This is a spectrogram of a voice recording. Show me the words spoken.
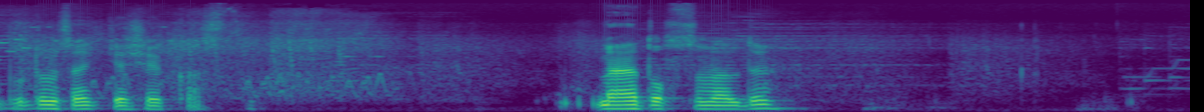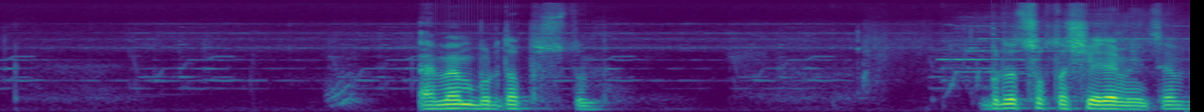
Burada mesela qəşəng qastı. Mənə dostum öldü. Hemen burada pustum. Burada çox da şey eləməyəcəm.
